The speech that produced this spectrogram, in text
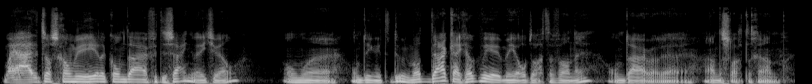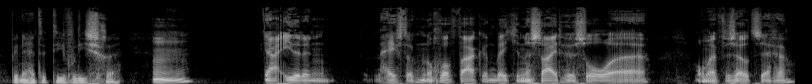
Maar ja, het was gewoon weer heerlijk om daar even te zijn, weet je wel. Om, eh, om dingen te doen. Want daar krijg je ook weer meer opdrachten van, hè. Om daar aan de slag te gaan. Binnen het Tivoli'sche. Mhm. Ja, iedereen heeft ook nog wel vaak een beetje een side hustle, om even zo te zeggen.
